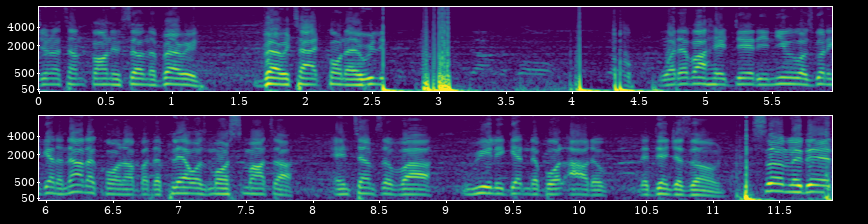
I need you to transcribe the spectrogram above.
Jonathan found himself in a very, very tight corner. Really so whatever he did, he knew he was going to get another corner, but the player was more smarter in terms of uh, really getting the ball out of the danger zone. certainly did.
